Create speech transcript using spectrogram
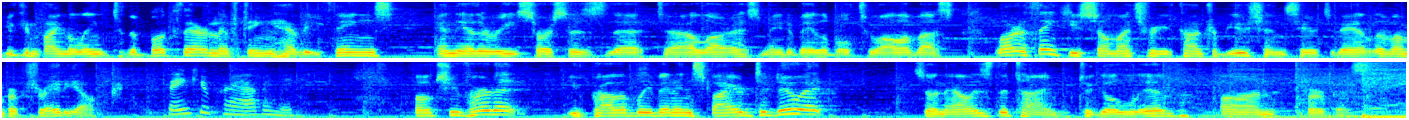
You can find the link to the book there, Lifting Heavy Things and the other resources that uh, Laura has made available to all of us. Laura, thank you so much for your contributions here today at Live on Purpose Radio. Thank you for having me. Folks, you've heard it. You've probably been inspired to do it. So now is the time to go live on purpose.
